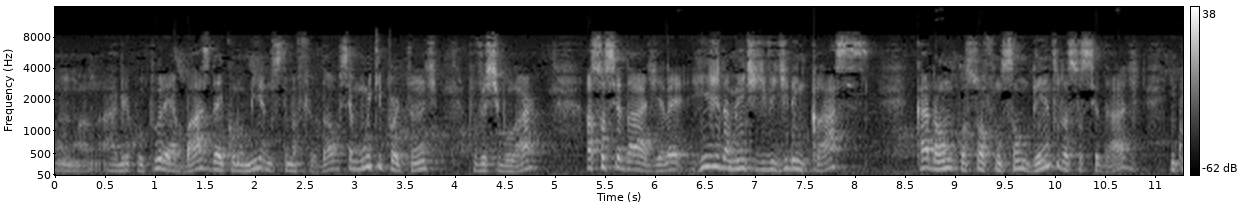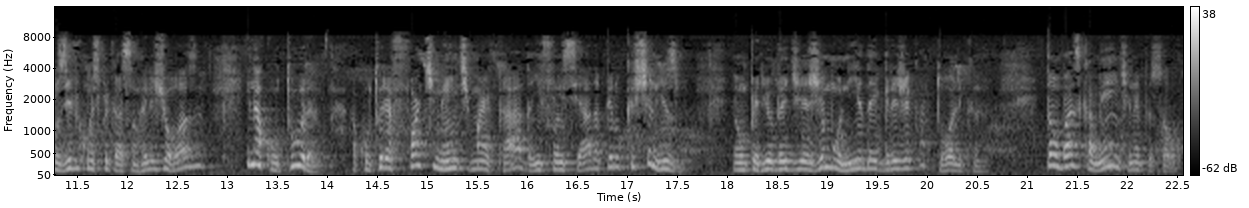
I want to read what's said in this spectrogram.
Então, a agricultura é a base da economia no sistema feudal. Isso é muito importante para o vestibular. A sociedade ela é rigidamente dividida em classes, cada um com a sua função dentro da sociedade, inclusive com explicação religiosa. E na cultura, a cultura é fortemente marcada, influenciada pelo cristianismo é um período de hegemonia da Igreja Católica. Então, basicamente, né, pessoal,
